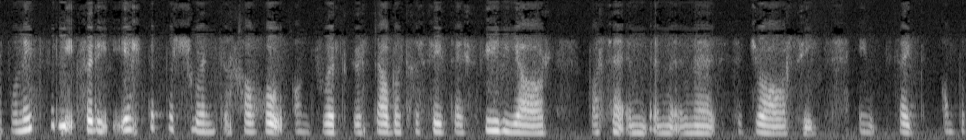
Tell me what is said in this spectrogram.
Ek wil net vir die vir die eerste persoon se gou-gou antwoord stel wat gesê sy's 4 jaar was sy in in in 'n situasie en sy het amper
